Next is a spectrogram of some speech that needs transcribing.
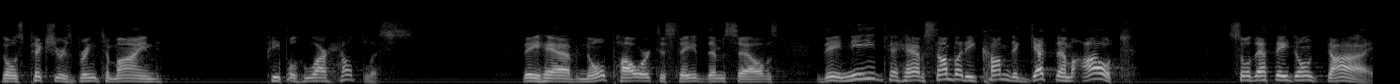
Those pictures bring to mind people who are helpless. They have no power to save themselves. They need to have somebody come to get them out so that they don't die.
